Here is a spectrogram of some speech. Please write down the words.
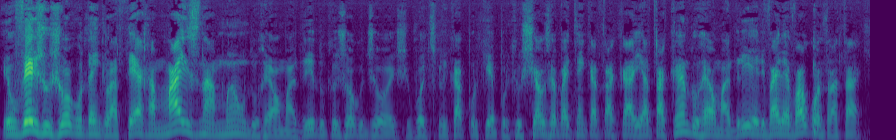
Eu vejo o jogo da Inglaterra mais na mão do Real Madrid do que o jogo de hoje. Vou te explicar por quê. Porque o Chelsea vai ter que atacar. E atacando o Real Madrid, ele vai levar o contra-ataque.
